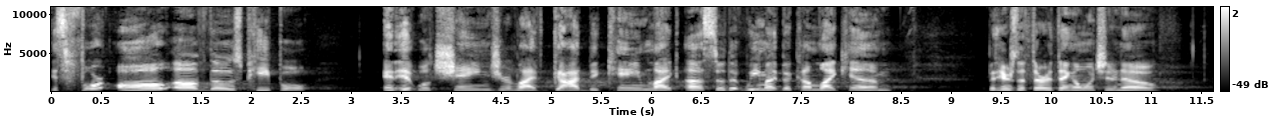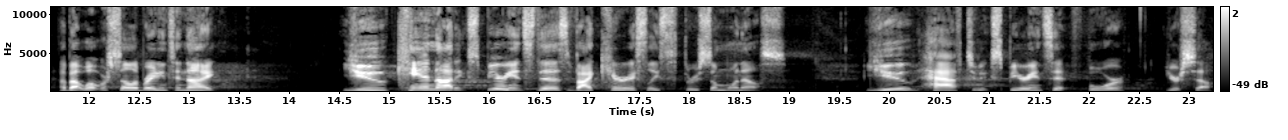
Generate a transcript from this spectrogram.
It's for all of those people, and it will change your life. God became like us so that we might become like Him but here's the third thing I want you to know about what we're celebrating tonight. You cannot experience this vicariously through someone else. You have to experience it for yourself.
